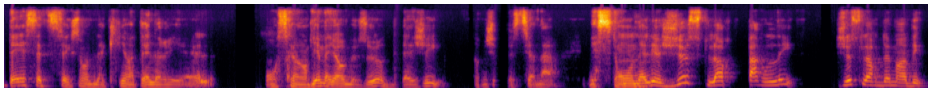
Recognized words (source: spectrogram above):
d'insatisfaction de la clientèle réelle, on serait en bien meilleure mesure d'agir comme gestionnaire. Mais si on allait juste leur parler, juste leur demander,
